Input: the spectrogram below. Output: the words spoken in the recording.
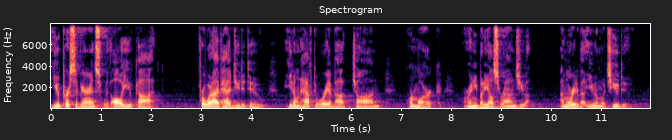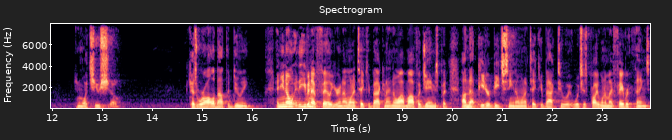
you perseverance with all you've got for what I've had you to do. You don't have to worry about John or Mark or anybody else around you. I'm worried about you and what you do and what you show. Because we're all about the doing. And you know, even at failure, and I want to take you back, and I know I'm off of James, but on that Peter Beach scene, I want to take you back to it, which is probably one of my favorite things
